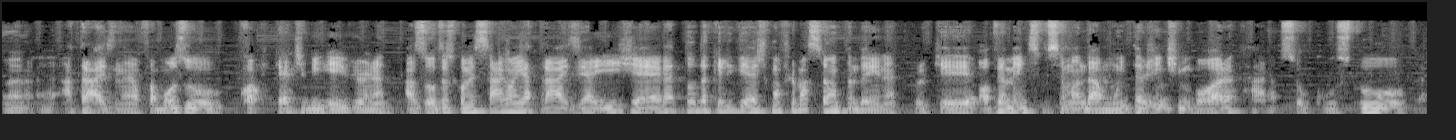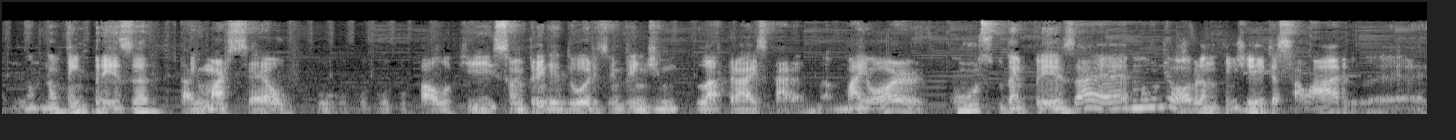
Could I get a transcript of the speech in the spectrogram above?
uh, atrás, né? O famoso copycat behavior, né? As outras começaram a ir atrás. E aí gera todo aquele viés de confirmação também, né? Porque, obviamente, se você mandar muita gente embora, cara, seu custo não, não tem empresa. Tá aí o Marcel, o, o, Paulo, que são empreendedores, eu empreendi lá atrás, cara. O maior custo da empresa é mão de obra, não tem jeito, é salário, é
